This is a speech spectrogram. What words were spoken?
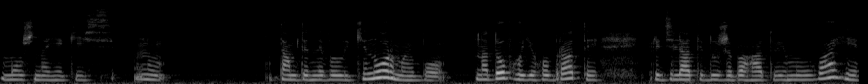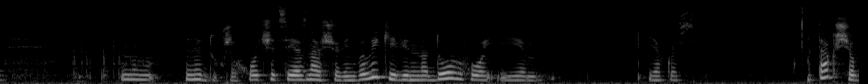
можна якісь, ну, там, де невеликі норми, бо надовго його брати приділяти дуже багато йому уваги. Ну, не дуже хочеться. Я знаю, що він великий, він надовго і якось так, щоб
